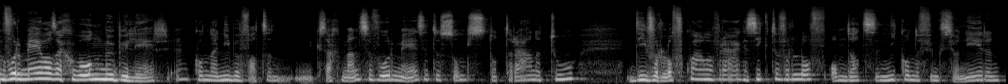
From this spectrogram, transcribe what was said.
Voor mij was dat gewoon meubilair. Ik kon dat niet bevatten. Ik zag mensen voor mij zitten, soms tot tranen toe, die verlof kwamen vragen, ziekteverlof, omdat ze niet konden functioneren,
